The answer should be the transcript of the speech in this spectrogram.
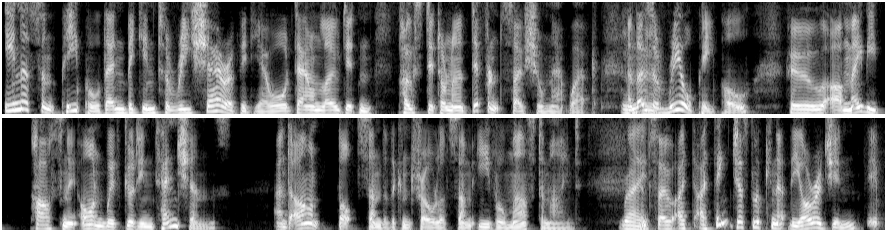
innocent people then begin to reshare a video or download it and post it on a different social network. And mm-hmm. those are real people who are maybe passing it on with good intentions and aren't bots under the control of some evil mastermind. Right. And so I, I think just looking at the origin, it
